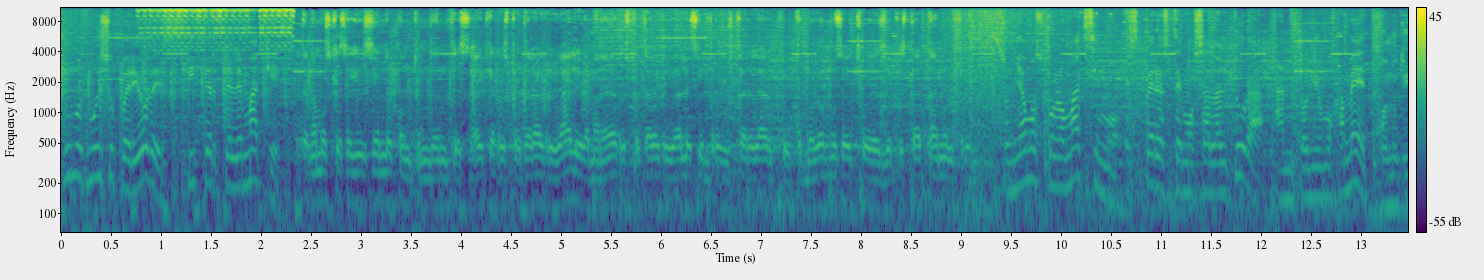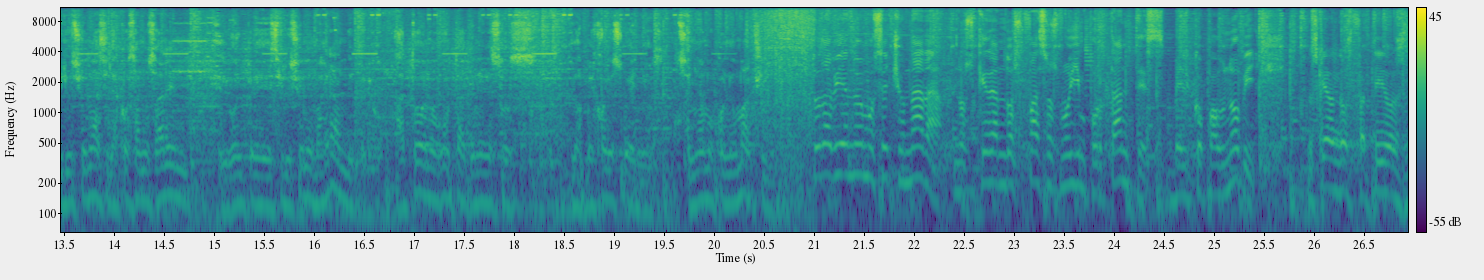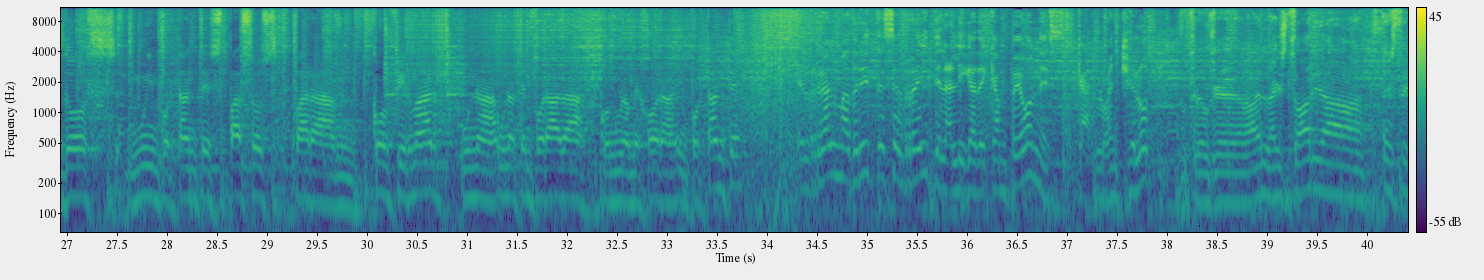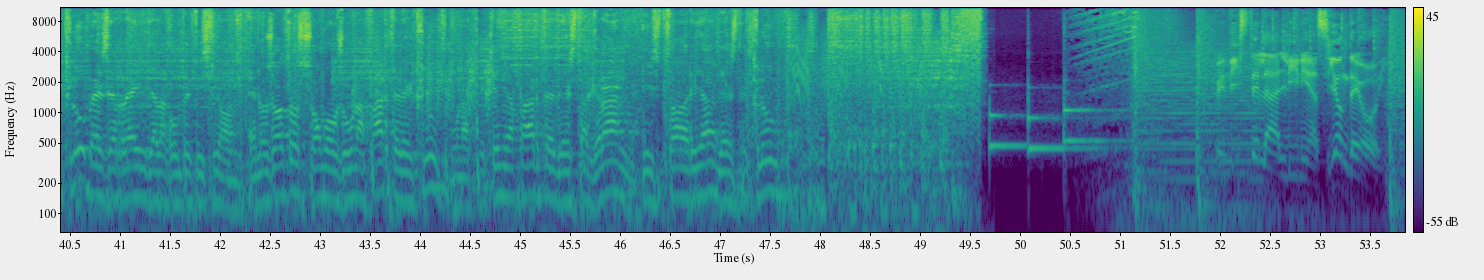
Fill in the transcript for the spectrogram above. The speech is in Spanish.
Fuimos muy superiores, Peter Telemaque. Tenemos que seguir siendo contundentes. Hay que respetar al rival y la manera de respetar al rival es siempre buscar el arco, como lo hemos hecho desde que está Tano al frente. Soñamos con lo máximo, espero estemos a la altura. Antonio Mohamed. Cuando te ilusionas y las cosas no salen, el golpe de desilusión es más grande, pero a todos nos gusta tener esos los mejores sueños. Soñamos con lo máximo. Todavía no hemos hecho nada, nos quedan dos pasos muy importantes. Belko Paunovic. Nos quedan dos partidos, dos muy importantes pasos para um, confirmar una, una temporada con una mejora importante. El Real Madrid es el rey de la Liga de Campeones, Carlo Ancelotti. Creo que la, la historia, este club es el rey de la competición. Y nosotros somos una parte del club, una pequeña parte de esta gran historia de este club. Pediste la alineación de hoy.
